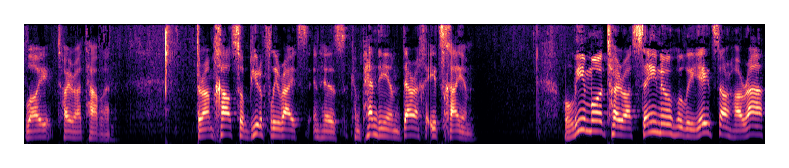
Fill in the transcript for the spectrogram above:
Loi Torah Tavlin. The Ramchal so beautifully writes in his compendium Derech Eitz Chaim, Limud Seinu Huli Yetzar Hara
